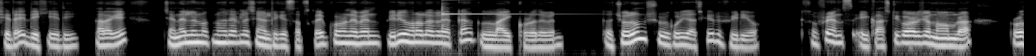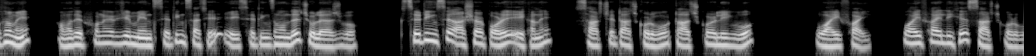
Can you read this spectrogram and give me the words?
সেটাই দেখিয়ে দিই। তার আগে চ্যানেলে নতুন হয়ে থাকলে চ্যানেলটিকে সাবস্ক্রাইব করে নেবেন। ভিডিও ভালো লাগলে একটা লাইক করে দেবেন। তো চলুন শুরু করি আজকের ভিডিও। সো ফ্রেন্ডস এই কাজটি করার জন্য আমরা প্রথমে আমাদের ফোনের যে মেন সেটিংস আছে, এই সেটিংসের মধ্যে চলে আসব। সেটিংসে আসার পরে এখানে সার্চে টাচ করব। টাচ করে লিখব ওয়াইফাই ওয়াইফাই লিখে সার্চ করব।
